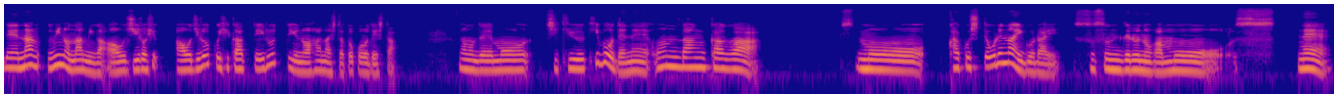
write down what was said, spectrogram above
で、海の波が青白、青白く光っているっていうのを話したところでした。なので、もう地球規模でね、温暖化が、もう、隠しておれないぐらい進んでるのがもう、ね、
